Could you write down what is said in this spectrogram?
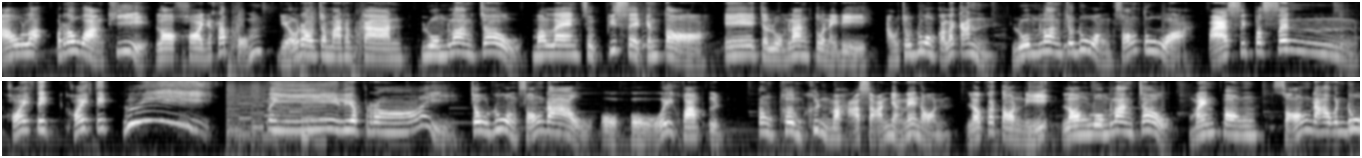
เอาละระหว่างที่รอคอยนะครับผม เดี๋ยวเราจะมาทำการรวมร่างเจ้ามาแมลงสุดพิเศษกันต่อ เอ จะรวมร่างตัวไหนดี เอาเจ้าด้วงก่อนละกัน รวมร่างเจ้าด้วง 2 ตัว 80%ขอให้ติดขอให้ติดเฮ้ยนี่เรียบร้อย เจ้าด้วง 2 ดาว โอ้โห ความอึด ต้องเพิ่มขึ้นมหาศาลอย่างแน่นอน แล้วก็ตอนนี้ลองรวมร่างเจ้า แมงปอง 2 ดาวกันดู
